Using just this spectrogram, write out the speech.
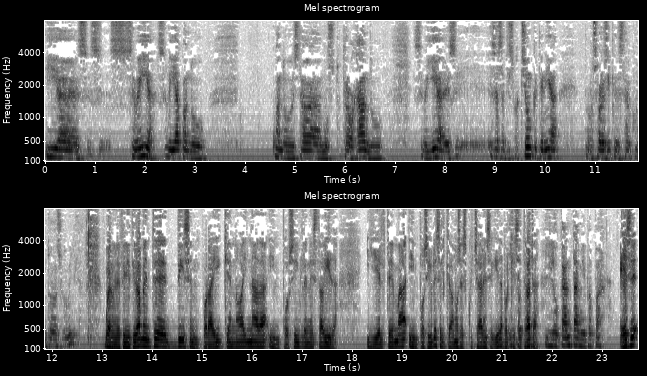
Y eh, se, veía, se veía cuando, cuando estábamos trabajando, se veía esa satisfacción que tenía, pues ahora sí que de estar con toda su familia. Bueno, definitivamente dicen por ahí que no hay nada imposible en esta vida. Y el tema imposible es el que vamos a escuchar enseguida porque se trata. Y, lo canta mi papá. Ese,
